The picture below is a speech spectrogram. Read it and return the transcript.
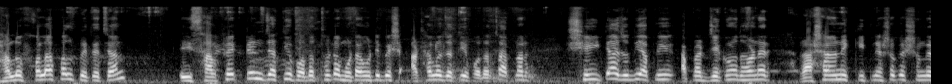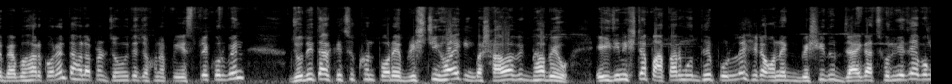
ভালো ফলাফল পেতে চান এই সারফেক্টেন্ট জাতীয় পদার্থটা মোটামুটি বেশ আঠালো জাতীয় পদার্থ। আপনার সেইটা যদি আপনি আপনার যে কোনো ধরনের রাসায়নিক কীটনাশকের সঙ্গে ব্যবহার করেন তাহলে আপনার জমিতে যখন আপনি স্প্রে করবেন যদি তার কিছুক্ষণ পরে বৃষ্টি হয় কিংবা স্বাভাবিকভাবেও এই জিনিসটা পাতার মধ্যে পড়লে সেটা অনেক বেশি দূর জায়গা ছড়িয়ে যায় এবং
